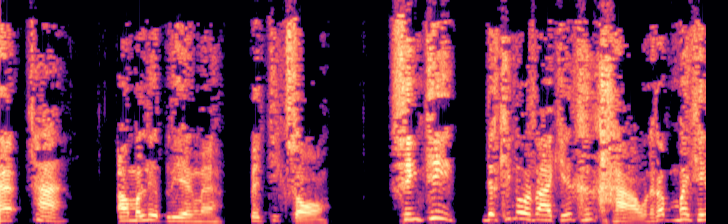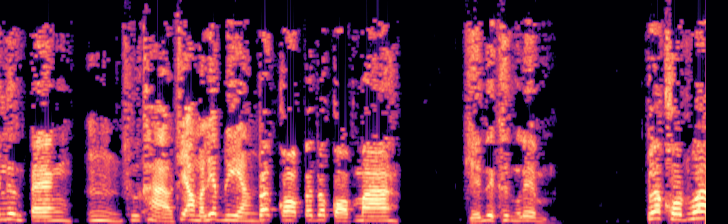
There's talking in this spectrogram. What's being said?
นะค่ะ เอามาเรียบเรียงนะเป็นจิ๊กซอว์สิ่งที่เดอะคิโนซาเขียนคือข่าวนะครับ ไม่ใช่เรื่องแต่งอืม คือข่าวที่เอามาเรียบเรียง ประกอบไปประกอบมา เขียนได้ครึ่งเล่ม ปรากฏว่า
